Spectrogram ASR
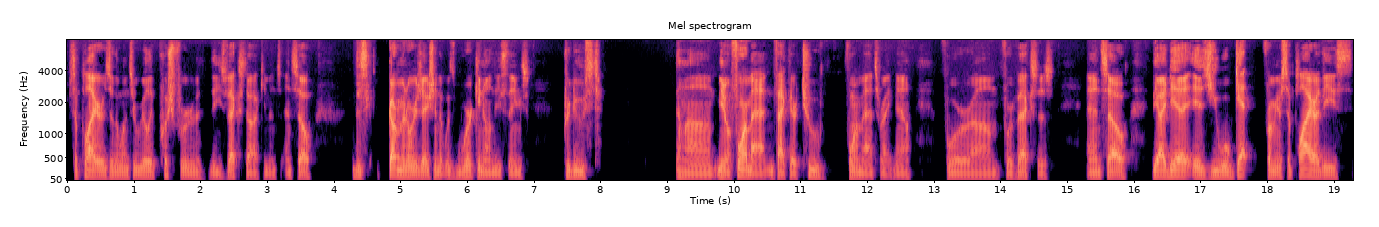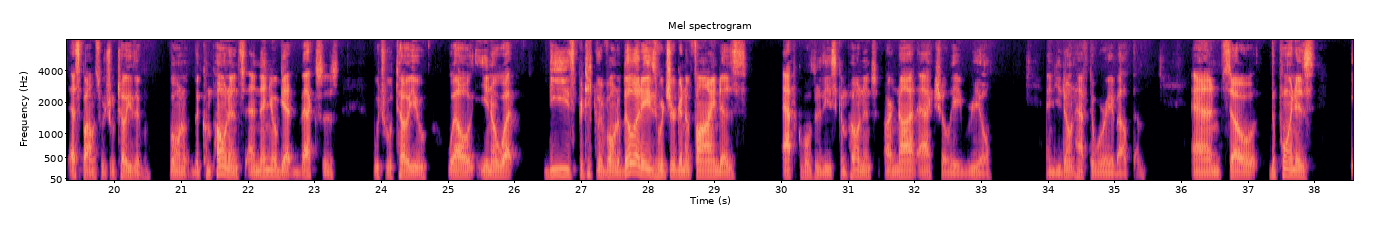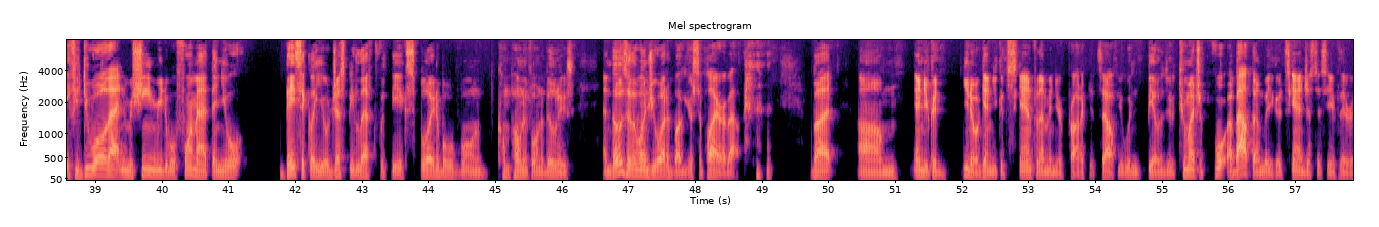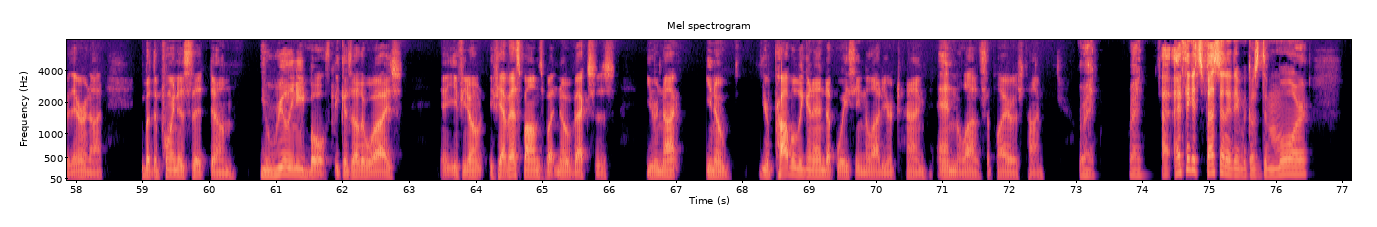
suppliers are the ones who really push for these VEX documents. And so this government organization that was working on these things produced, um, you know, format. In fact, there are two formats right now for um, for VEXs. And so the idea is you will get from your supplier these SBOMs, which will tell you the the components, and then you'll get VEXs, which will tell you, well, you know what, these particular vulnerabilities, which you're going to find as applicable to these components are not actually real and you don't have to worry about them. And so the point is, if you do all that in a machine readable format, then you'll basically you'll just be left with the exploitable component vulnerabilities, and those are the ones you ought to bug your supplier about. but um, and you could you know again you could scan for them in your product itself. You wouldn't be able to do too much for, about them, but you could scan just to see if they were there or not. But the point is that um, you really need both because otherwise, if you don't, if you have SBOMs but no vexes, you're not, you know, you're probably going to end up wasting a lot of your time and a lot of suppliers' time. Right, right. I, I think it's fascinating because the more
